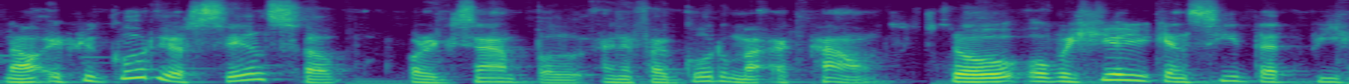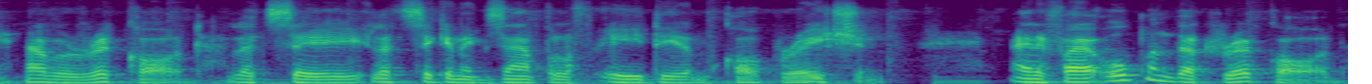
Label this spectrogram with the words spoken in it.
Now, if you go to your sales hub, for example, and if I go to my account, so over here, you can see that we have a record. Let's say, let's take an example of A-Datum Corporation. And if I open that record,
